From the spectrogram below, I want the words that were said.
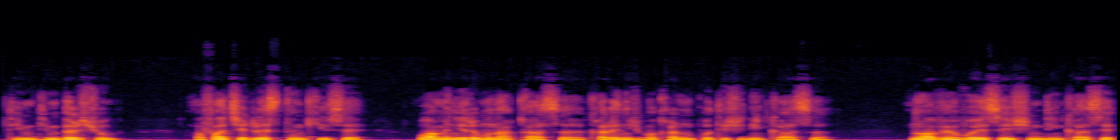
Timp din belșug. Afacerile sunt închise, Oamenii rămân acasă, care nici măcar nu pot ieși din casă, nu avem voie să ieșim din case,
